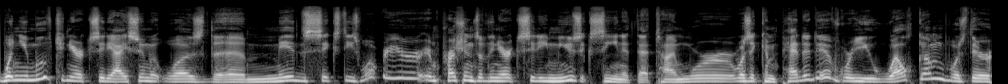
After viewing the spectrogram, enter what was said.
when you moved to New York City, I assume it was the mid '60s. What were your impressions of the New York City music scene at that time? Were was it competitive? Were you welcomed? Was there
